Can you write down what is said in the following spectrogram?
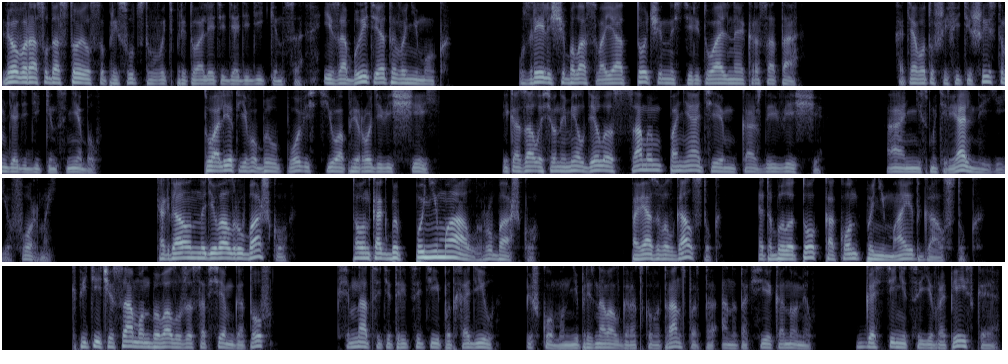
Лева раз удостоился присутствовать при туалете дяди Диккенса и забыть этого не мог. У зрелища была своя отточенность и ритуальная красота. Хотя вот уж и фетишистом дядя Диккенс не был. Туалет его был повестью о природе вещей. И, казалось, он имел дело с самым понятием каждой вещи, а не с материальной ее формой. Когда он надевал рубашку, то он как бы понимал рубашку. Повязывал галстук — это было то, как он понимает галстук. К пяти часам он бывал уже совсем готов, к семнадцати тридцати подходил — Пешком он не признавал городского транспорта, а на такси экономил. К гостинице «Европейская».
